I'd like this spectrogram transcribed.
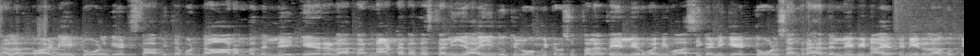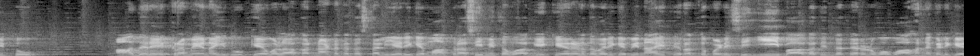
ತಲಪ್ಪಾಡಿ ಟೋಲ್ ಗೇಟ್ ಸ್ಥಾಪಿತಗೊಂಡ ಆರಂಭದಲ್ಲಿ ಕೇರಳ, ಕರ್ನಾಟಕದ ಸ್ಥಳೀಯ ಐದು ಕಿಲೋಮೀಟರ್ ಸುತ್ತಲತೆಯಲ್ಲಿರುವ ನಿವಾಸಿಗಳಿಗೆ ಟೋಲ್ ಸಂಗ್ರಹದಲ್ಲಿ ವಿನಾಯಿತಿ ನೀಡಲಾಗುತ್ತಿತ್ತು. ಆದರೆ ಕ್ರಮೇಣ ಇದು ಕೇವಲ ಕರ್ನಾಟಕದ ಸ್ಥಳೀಯರಿಗೆ ಮಾತ್ರ ಸೀಮಿತವಾಗಿ ಕೇರಳದವರಿಗೆ ವಿನಾಯಿತಿ ರದ್ದುಪಡಿಸಿ ಈ ಭಾಗದಿಂದ ತೆರಳುವ ವಾಹನಗಳಿಗೆ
